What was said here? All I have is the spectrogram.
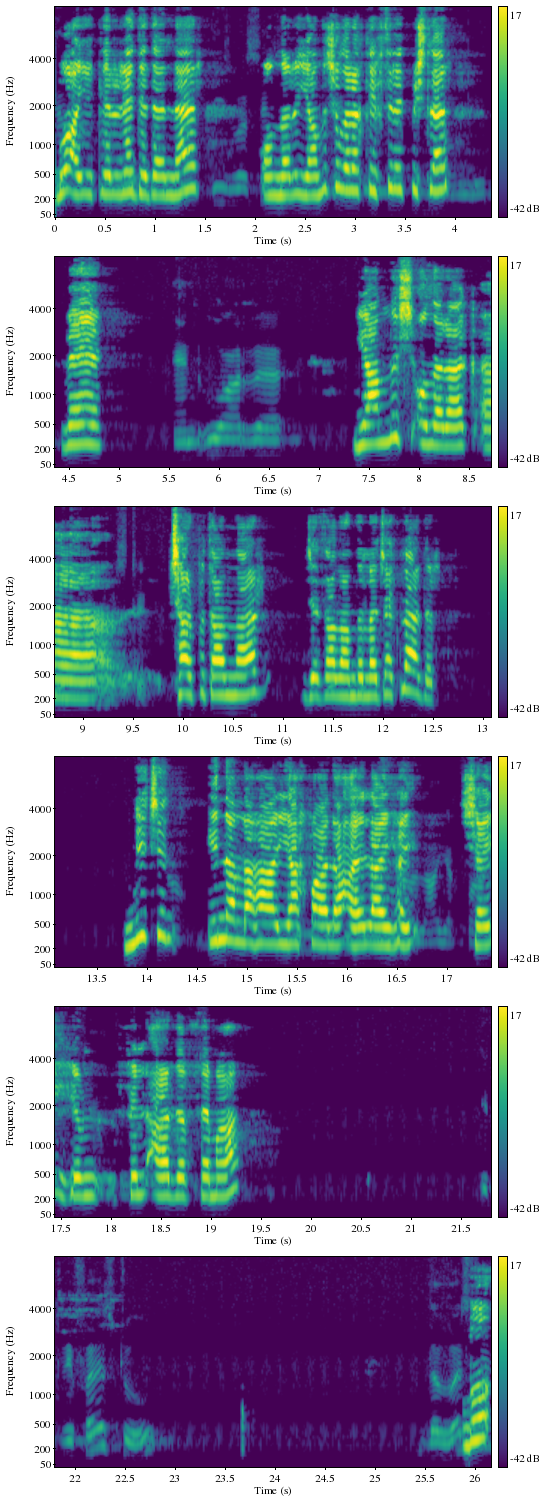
bu ayetleri reddedenler onları yanlış olarak tefsir etmişler ve yanlış olarak e, çarpıtanlar cezalandırılacaklardır. Niçin innallaha yahfa la aleyhi şeyhun fil ardı sema bu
